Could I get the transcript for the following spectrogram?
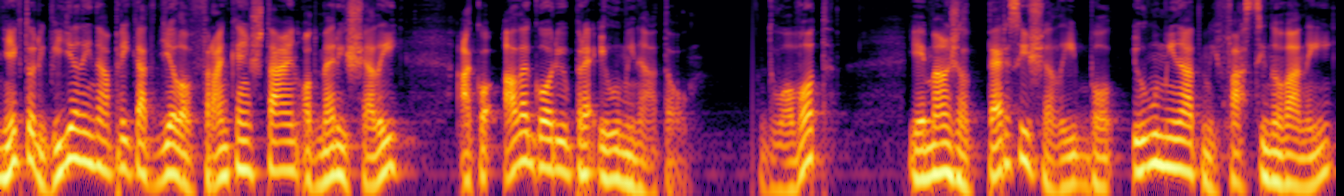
Niektorí videli napríklad dielo Frankenstein od Mary Shelley ako alegóriu pre iluminátov. Dôvod? Jej manžel Percy Shelley bol iluminátmi fascinovaný,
